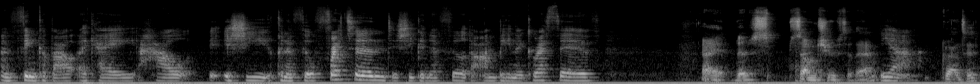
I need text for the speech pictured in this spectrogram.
and think about okay, how is she gonna feel threatened? Is she gonna feel that I'm being aggressive? Right, there's some truth to that, Yeah. granted,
